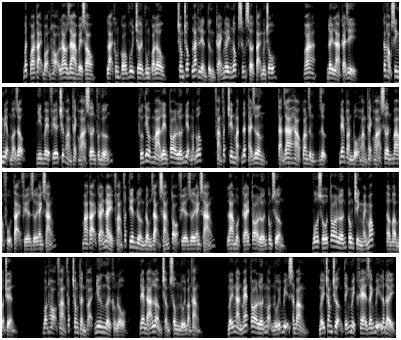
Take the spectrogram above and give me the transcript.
Bất quá tại bọn họ lao ra về sau, lại không có vui chơi vung quá lâu, trong chốc lát liền từng cái ngây ngốc sững sờ tại nguyên chỗ. Và đây là cái gì? Các học sinh miệng mở rộng, nhìn về phía trước hoàng thạch hỏa sơn phương hướng hướng tiêu mà lên to lớn điện ngọn đuốc, phảng phất trên mặt đất thái dương, tản ra hào quang rừng rực, đem toàn bộ hoàng thạch hỏa sơn bao phủ tại phía dưới ánh sáng. Mà tại cái này phảng phất thiên đường đồng dạng sáng tỏ phía dưới ánh sáng, là một cái to lớn công xưởng. Vô số to lớn công trình máy móc, ầm ầm vận chuyển. Bọn họ phảng phất trong thần thoại như người khổng lồ, đem đá lởm chầm sông núi bằng thẳng. Mấy ngàn mét to lớn ngọn núi bị san bằng, mấy trăm trượng tính mịch khe danh bị lấp đầy.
